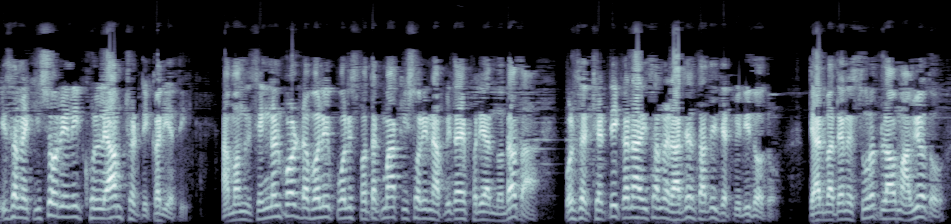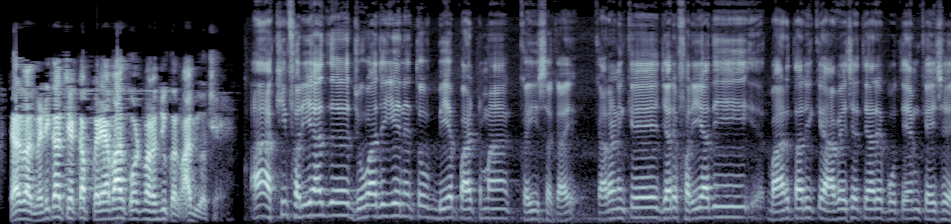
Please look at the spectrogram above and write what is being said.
ઈસમે કિશોરીની ખુલ્લેઆમ છેડતી કરી હતી. આ મામલે સિંગણપોર ડભોલી પોલીસ પથકમાં કિશોરીના પિતાએ ફરિયાદ નોંધાવતા પોલીસે છેડતી કરનાર ઈસમને રાજસ્થાનથી ઝડપી લીધો હતો. ત્યારબાદ તેને સુરત લાવવામાં આવ્યો હતો. ત્યારબાદ મેડિકલ ચેકઅપ કર્યા બાદ કોર્ટમાં રજૂ કરવામાં આવ્યો છે. આ આખી ફરિયાદ જોવા જઈએ ને તો બે પાર્ટમાં કહી શકાય. કારણ કે જ્યારે ફરિયાદી બાર તારીખે આવે છે ત્યારે પોતે એમ કહે છે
